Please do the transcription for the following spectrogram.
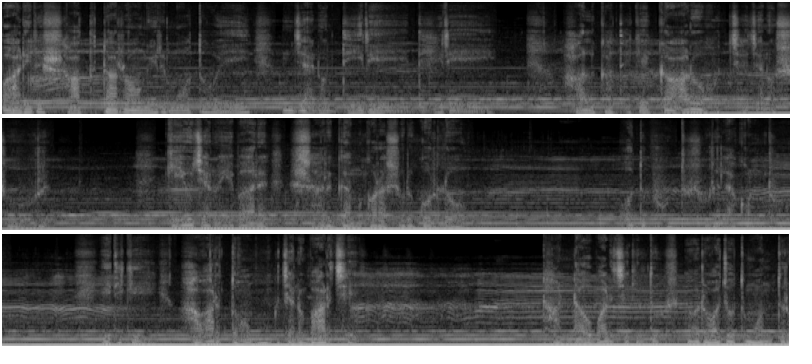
বাড়ির সাতটা রঙের মতোই যেন ধীরে ধীরে হালকা থেকে গাঢ় হচ্ছে যেন সুর। কেউ যেন এবার সারগাম করা শুরু করল। অদ্ভুত সুরেলা কণ্ঠ। এদিকে হাওয়ার দমক যেন বাড়ছে। ঠান্ডাও বাড়ছে কিন্তু রজত মন্ত্রমুগ্ধ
